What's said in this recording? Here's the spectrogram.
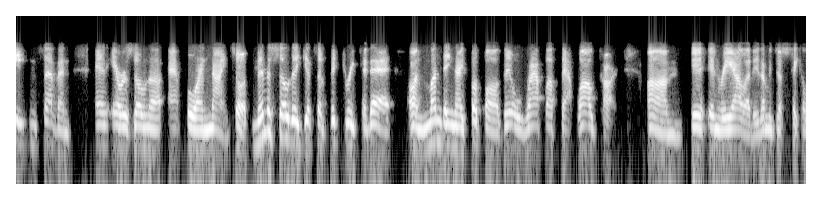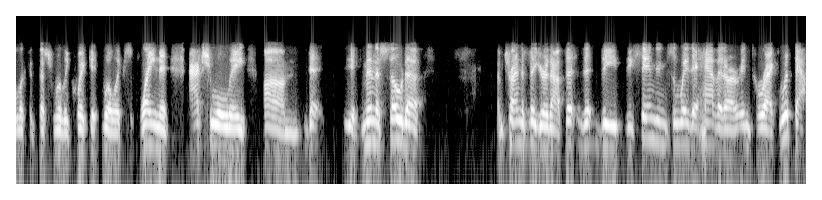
eight and seven, and Arizona at four and nine. So if Minnesota gets a victory today on Monday Night Football, they'll wrap up that wild card um, in, in, reality. Let me just take a look at this really quick. It will explain it. Actually, um, that if Minnesota, I'm trying to figure it out. The, the, the the standings the way they have it are incorrect. With that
